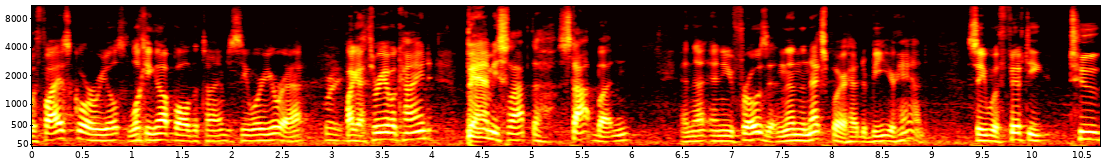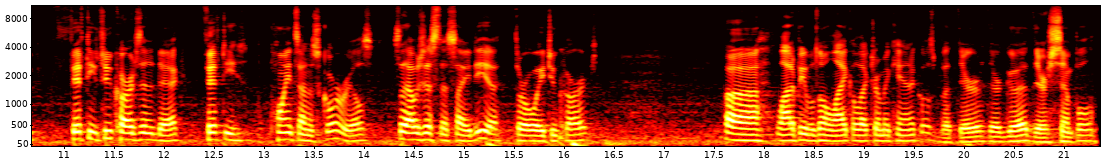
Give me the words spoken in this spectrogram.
with five score reels, looking up all the time to see where you're at. Right. If I got three of a kind, bam, you slapped the stop button, and then and you froze it, and then the next player had to beat your hand. See, with 52, 52 cards in a deck, 50 points on the score reels. So that was just this idea: throw away two cards. Uh, a lot of people don't like electromechanicals, but they're they're good. They're simple,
